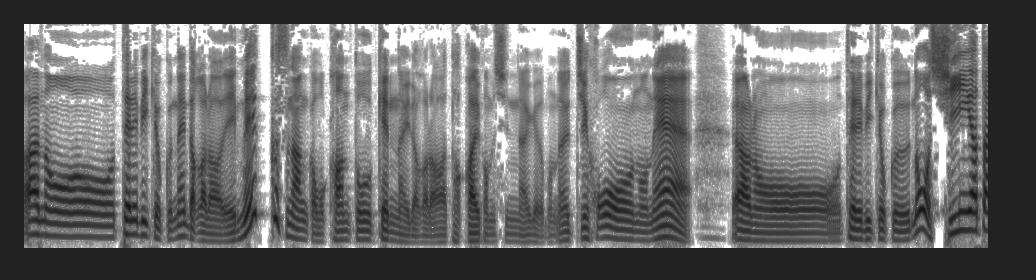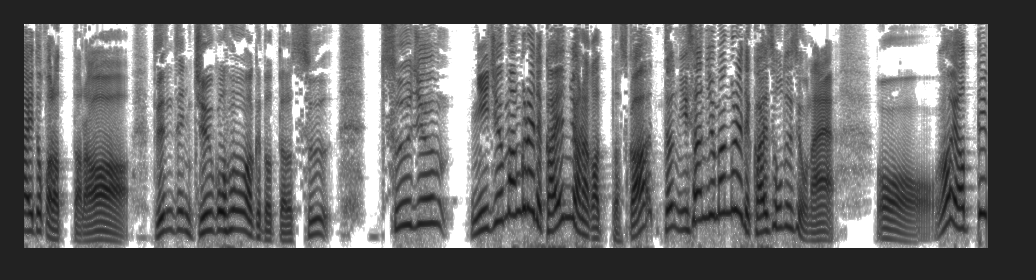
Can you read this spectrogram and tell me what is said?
あのー、テレビ局ね、だから MX なんかも関東圏内だから高いかもしんないけどもね、地方のね、あのー、テレビ局の深夜帯とかだったら、全然15分枠だったら数、数十、20万ぐらいで買えんじゃなかったですか ?2、30万ぐらいで買えそうですよね。ああ、やって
